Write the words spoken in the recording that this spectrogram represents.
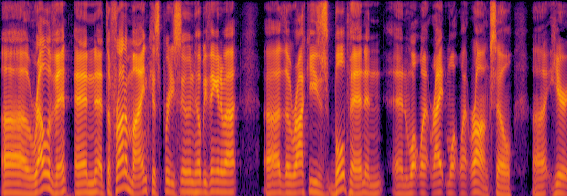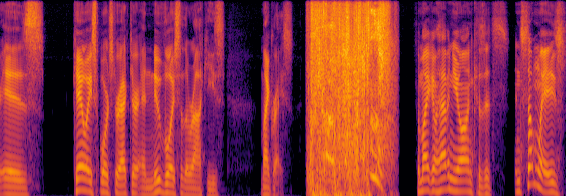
uh, relevant and at the front of mind, because pretty soon he'll be thinking about uh, the Rockies bullpen and and what went right and what went wrong. So uh, here is KOA Sports Director and new voice of the Rockies, Mike Rice. So, Mike, I'm having you on because it's in some ways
